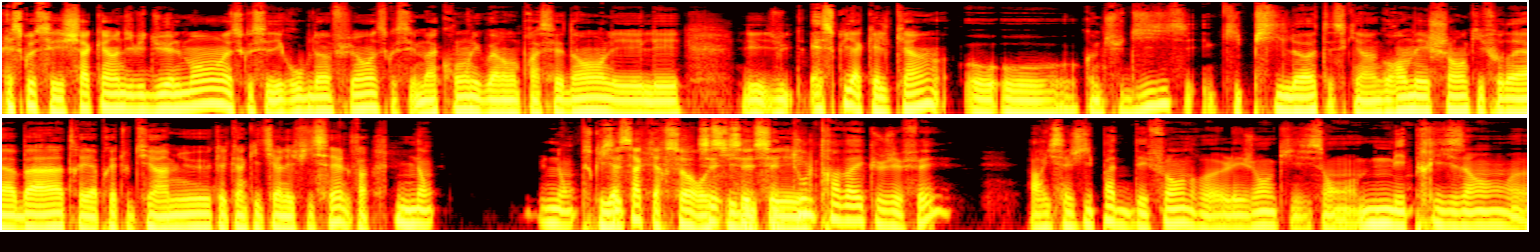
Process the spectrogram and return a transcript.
est-ce que c'est chacun individuellement? Est-ce que c'est des groupes d'influence? Est-ce que c'est Macron, les gouvernements précédents, les, les, les Est-ce qu'il y a quelqu'un, au, au, comme tu dis, qui pilote? Est-ce qu'il y a un grand méchant qu'il faudrait abattre et après tout ira mieux Quelqu'un qui tire les ficelles? Enfin, non, non. Parce qu'il y a ça qui ressort aussi. C'est tout le travail que j'ai fait. Alors il s'agit pas de défendre les gens qui sont méprisants, euh,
